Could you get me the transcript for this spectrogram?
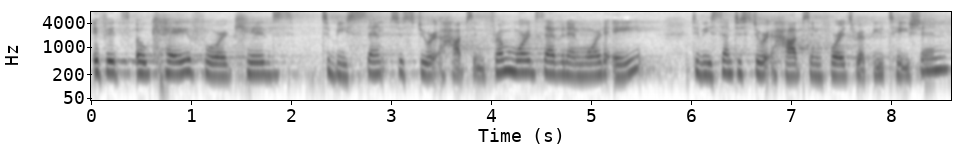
if it's okay for kids to be sent to stuart hobson from ward 7 and ward 8 to be sent to stuart hobson for its reputation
